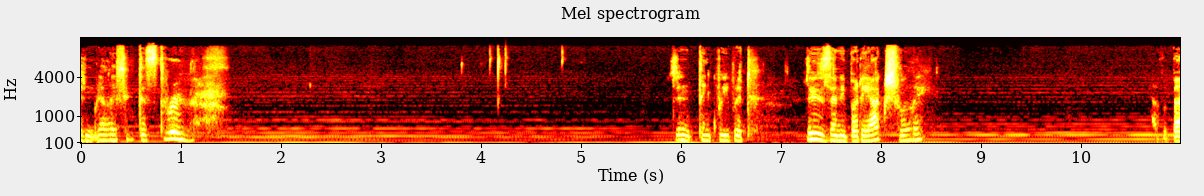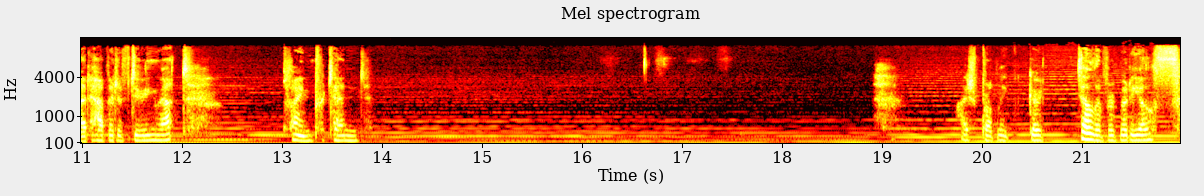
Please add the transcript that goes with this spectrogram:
Didn't really think this through. Didn't think we would lose anybody, actually. Have a bad habit of doing that. Playing pretend. I should probably go tell everybody else.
